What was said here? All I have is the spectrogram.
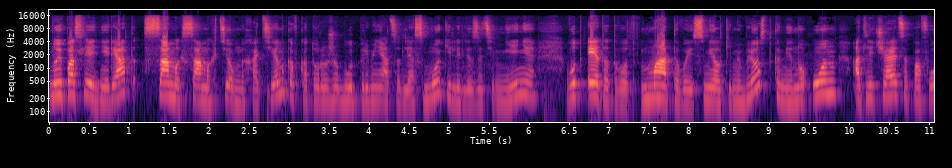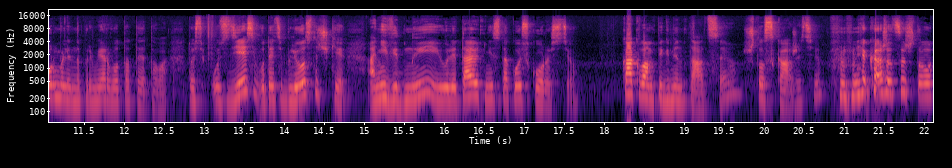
Ну и последний ряд самых-самых темных оттенков, которые уже будут применяться для смоки или для затемнения. Вот этот вот матовый с мелкими блестками, но он отличается по формуле, например, вот от этого. То есть вот здесь вот эти блесточки, они видны и улетают не с такой скоростью. Как вам пигментация? Что скажете? Мне кажется, что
